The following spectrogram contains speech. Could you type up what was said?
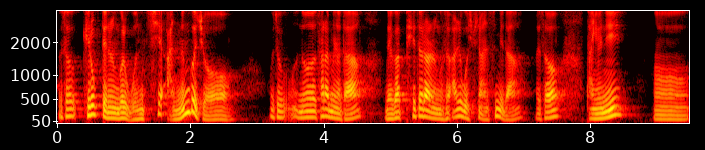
그래서 기록되는 걸 원치 않는 거죠. 어느 사람이나 다 내가 피해자라는 것을 알고 싶지 않습니다. 그래서 당연히 어,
